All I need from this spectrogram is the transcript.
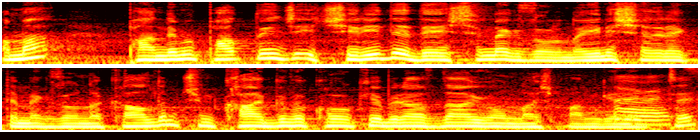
Ama pandemi patlayınca içeriği de değiştirmek zorunda, yeni şeyler eklemek zorunda kaldım. Çünkü kaygı ve korkuya biraz daha yoğunlaşmam gerekti. Evet.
